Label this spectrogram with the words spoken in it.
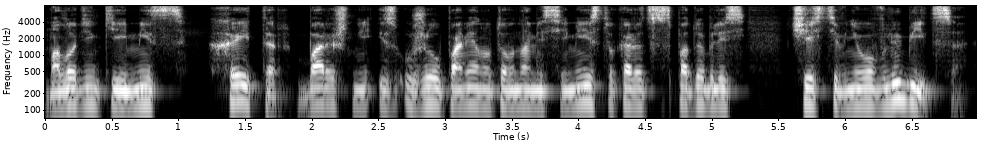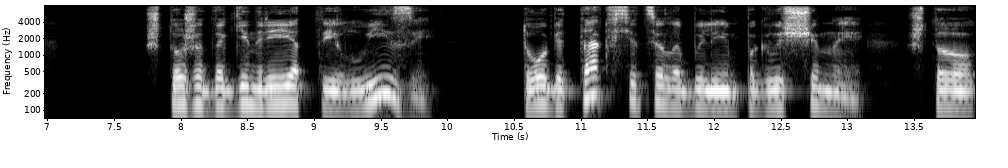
Молоденькие мисс Хейтер, барышни из уже упомянутого нами семейства, кажется, сподобились чести в него влюбиться. Что же до Генриетты и Луизы, то обе так всецело были им поглощены, что,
